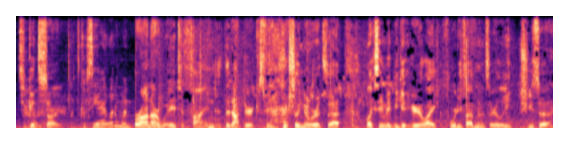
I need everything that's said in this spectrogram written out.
it's a good start. let's go see our little one. We're on our way to find the doctor because we don't actually know where it's at. Lexi made me get here like 45 minutes early. She's uh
